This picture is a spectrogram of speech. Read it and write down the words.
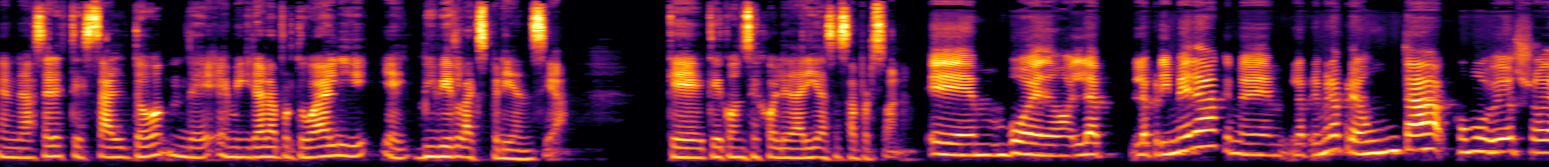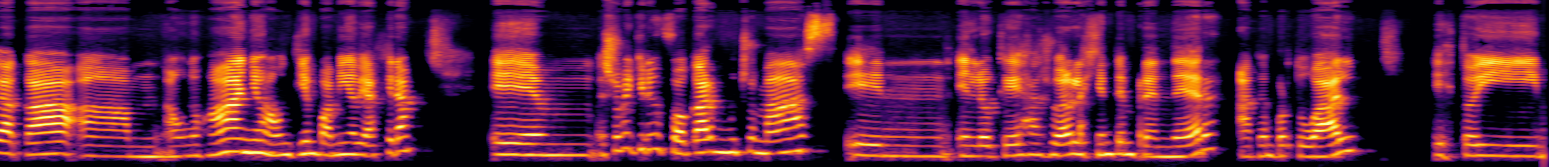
en hacer este salto de emigrar a Portugal y, vivir la experiencia. ¿Qué, consejo le darías a esa persona? Eh, bueno, la, primera que me, la primera pregunta, ¿cómo veo yo de acá a, unos años, a un tiempo, amiga viajera? Eh, yo me quiero enfocar mucho más en, en, lo que es ayudar a la gente a emprender acá en Portugal estoy,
